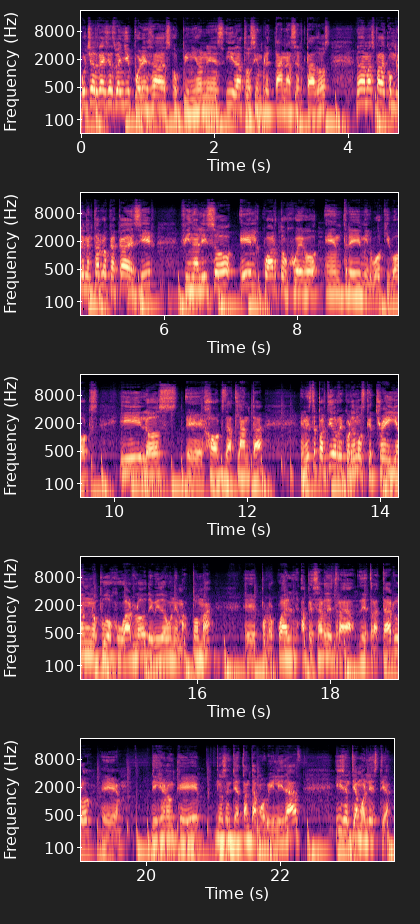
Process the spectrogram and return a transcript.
Muchas gracias Benji por esas opiniones y datos siempre tan acertados. Nada más para complementar lo que acaba de decir, finalizó el cuarto juego entre Milwaukee Bucks y los eh, Hawks de Atlanta. En este partido recordemos que Trey Young no pudo jugarlo debido a un hematoma, eh, por lo cual a pesar de, tratarlo, eh, dijeron que no sentía tanta movilidad y sentía molestia.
